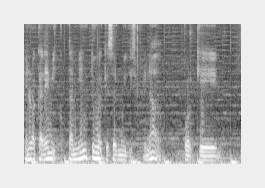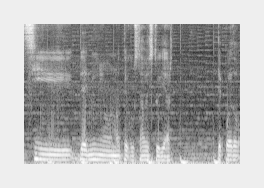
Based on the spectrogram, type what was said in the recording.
En lo académico también tuve que ser muy disciplinado porque si de niño no te gustaba estudiar, te puedo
